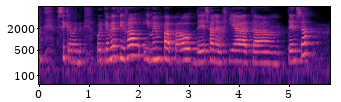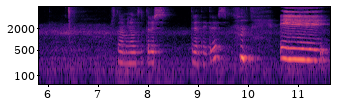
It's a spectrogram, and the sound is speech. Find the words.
básicamente, porque me he fijado y me he empapado de esa energía tan tensa. Esto en el minuto 3.33. y,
